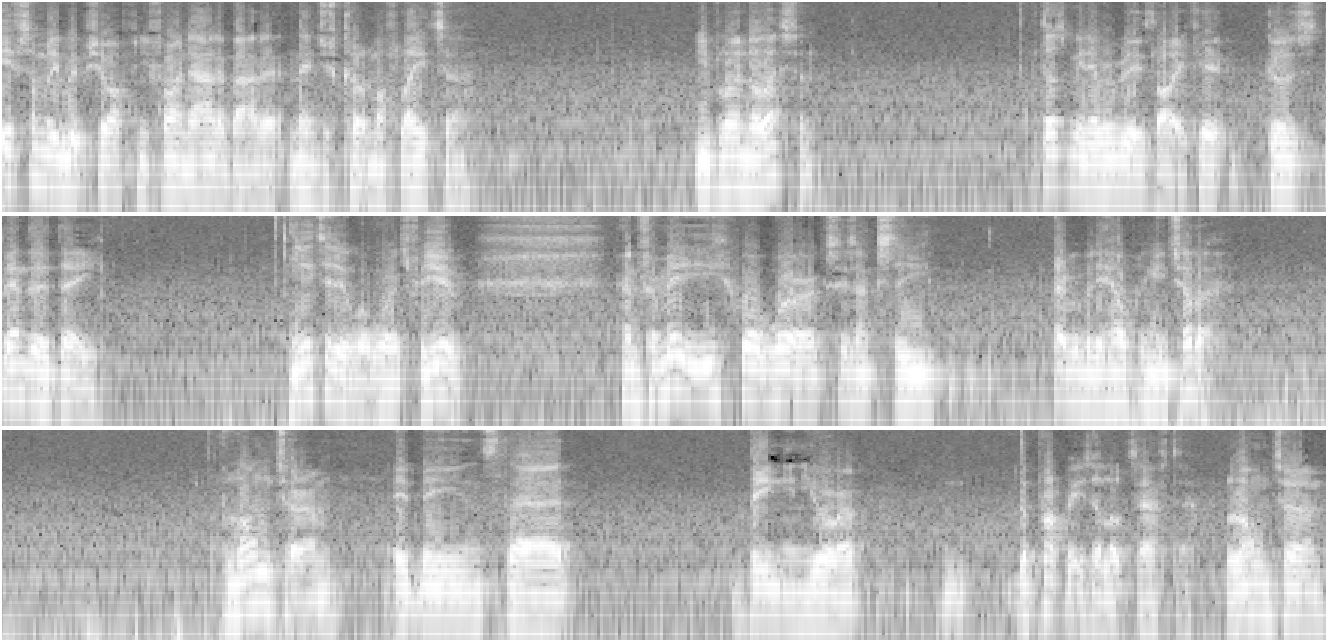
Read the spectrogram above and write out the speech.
if somebody rips you off and you find out about it, and then just cut them off later, you've learned a lesson doesn't mean everybody's like it because at the end of the day you need to do what works for you. And for me what works is actually everybody helping each other. Long term it means that being in Europe the properties are looked after. Long term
